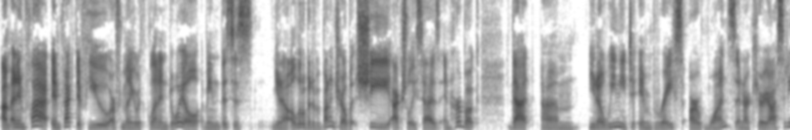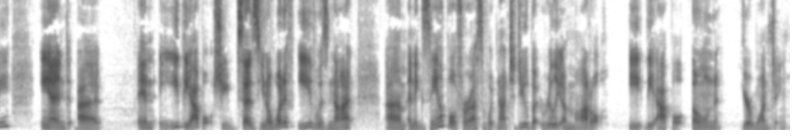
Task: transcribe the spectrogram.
Um, and in fact, in fact, if you are familiar with Glennon Doyle, I mean, this is you know a little bit of a bunny trail, but she actually says in her book that um, you know we need to embrace our wants and our curiosity, and uh, and eat the apple. She says, you know, what if Eve was not um, an example for us of what not to do, but really a model? Eat the apple. Own your wanting.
